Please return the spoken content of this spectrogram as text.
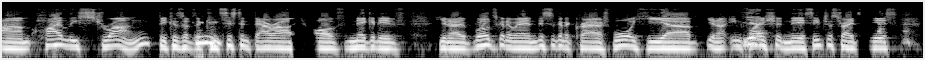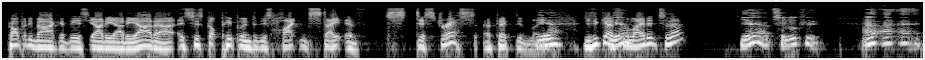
um, highly strung because of the mm. consistent barrage of negative, you know, world's going to end, this is going to crash, war here, you know, inflation yeah. this, interest rates this, property market this, yada yada yada. It's just got people into this heightened state of distress, effectively. Yeah. Do you think that's yeah. related to that? Yeah, absolutely. I, I,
